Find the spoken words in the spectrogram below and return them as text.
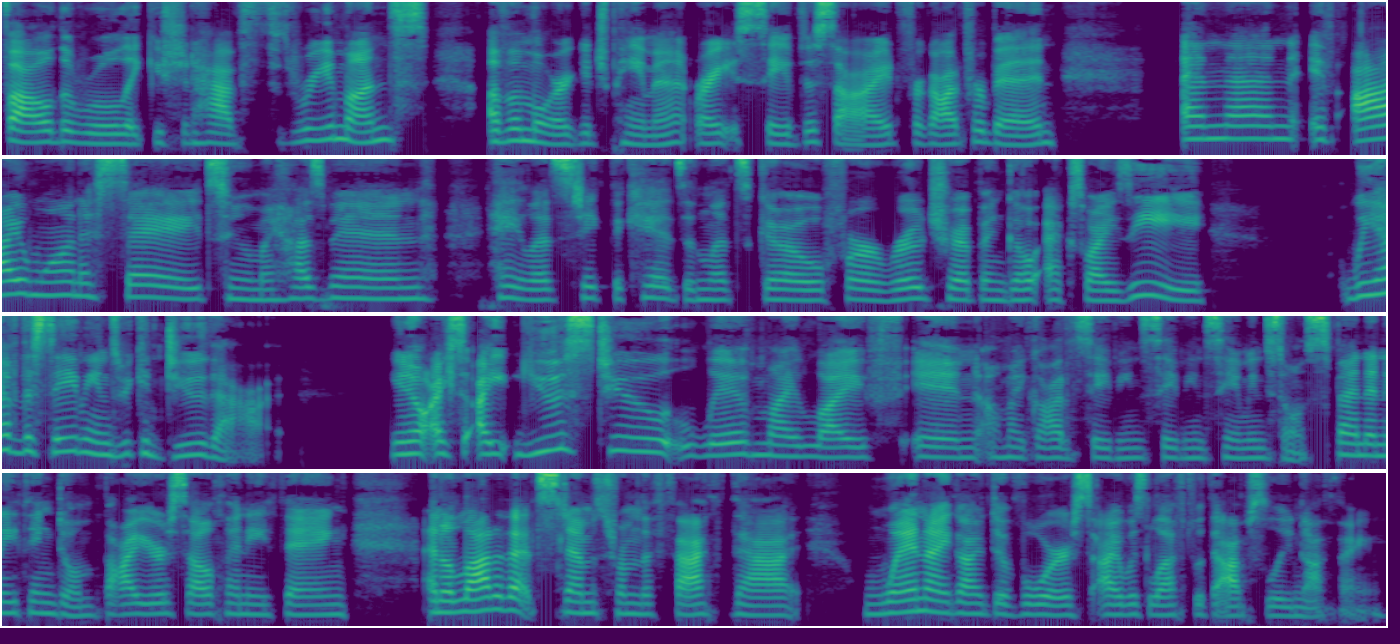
follow the rule like you should have three months of a mortgage payment, right? Saved aside for God forbid. And then if I want to say to my husband, hey, let's take the kids and let's go for a road trip and go XYZ, we have the savings. We can do that you know, I, I used to live my life in, oh my God, savings, savings, savings. Don't spend anything. Don't buy yourself anything. And a lot of that stems from the fact that when I got divorced, I was left with absolutely nothing.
